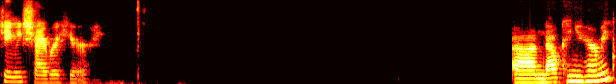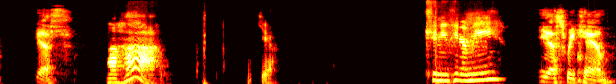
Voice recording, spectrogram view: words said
Jamie Shira here. Um, now can you hear me? Yes, Aha. Can you hear me? yes, we can.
